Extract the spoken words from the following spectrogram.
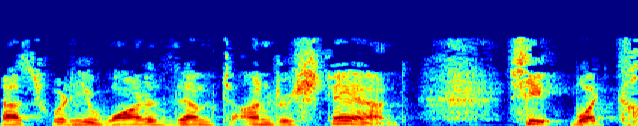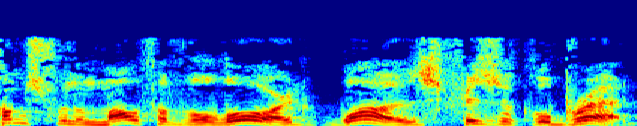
That's what he wanted them to understand. See, what comes from the mouth of the Lord was physical bread.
